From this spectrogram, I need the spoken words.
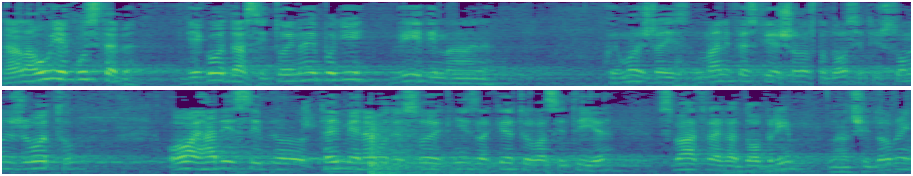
Da Allah uvijek uz tebe. Gdje god da si, to je najbolji vid imana koji možeš da manifestuješ, odnosno da osjetiš u svome životu. Ovaj hadis Tejmije navodi u svojoj knjizi Vasitije, smatra ga dobrim, znači dobrim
